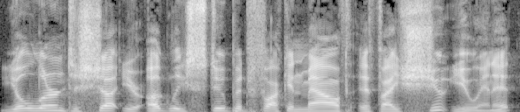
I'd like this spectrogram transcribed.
You'll learn to shut your ugly, stupid fucking mouth if I shoot you in it.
